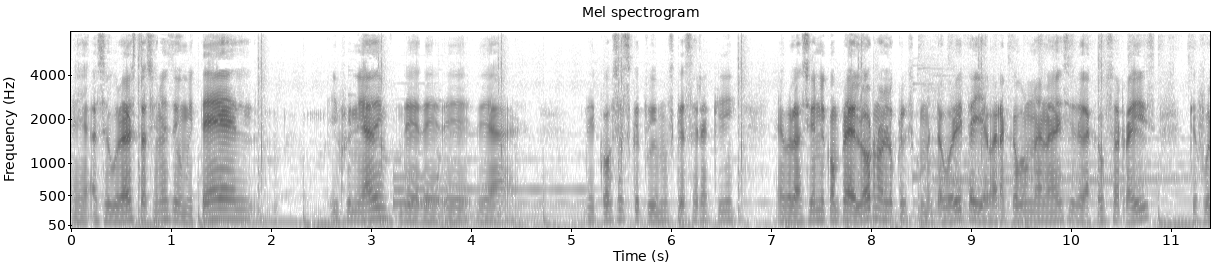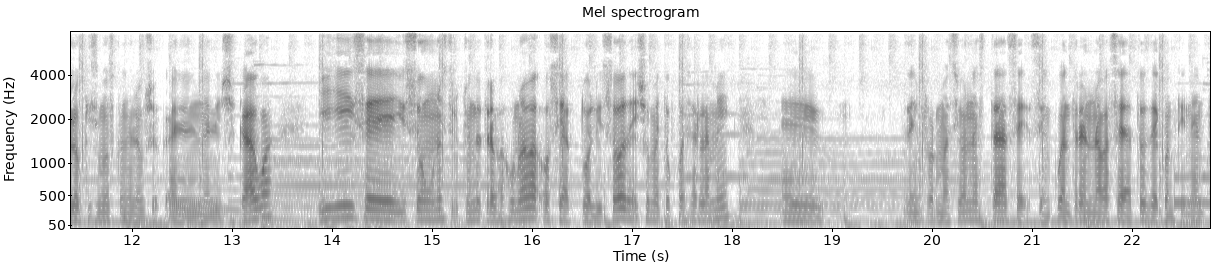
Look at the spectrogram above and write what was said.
Eh, asegurar estaciones de Humitel, infinidad de, de, cosas que tuvimos que hacer aquí. Evaluación y compra del horno, es lo que les comentaba ahorita, llevar a cabo un análisis de la causa raíz, que fue lo que hicimos con el, el Ishikawa y se hizo una instrucción de trabajo nueva o se actualizó, de hecho me tocó hacerla a mí. Eh, la información esta se, encuentra en una base de datos de continente,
